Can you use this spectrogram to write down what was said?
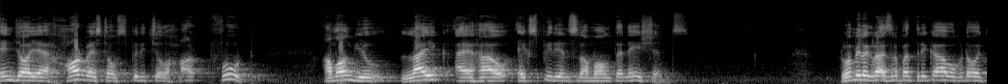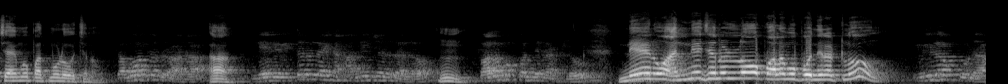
enjoy a harvest of spiritual har- fruit among you, like I have experienced among the nations. రోమిలకు రాసిన పత్రిక ఒకటో అధ్యాయము పదమూడో వచనం సహోదరులారా ఆ. నేను అన్ని జనులలో. ఫలము పొందినట్లు మీలో కూడా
